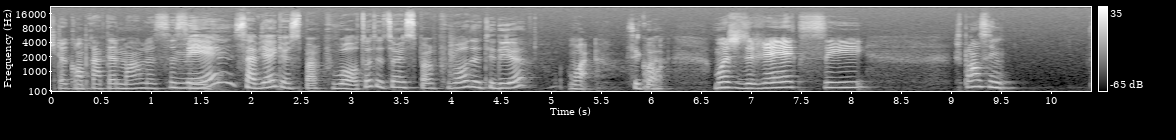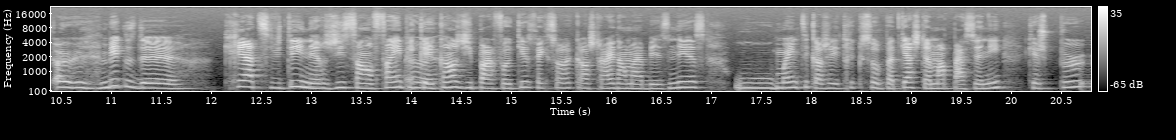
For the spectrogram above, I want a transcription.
je te comprends tellement. Là. Ça, Mais ça vient avec un super pouvoir. Toi, as-tu un super pouvoir de TDA? Ouais. C'est quoi? Moi, je dirais que c'est. Je pense c'est un mix de créativité, énergie sans fin, puis que quand j'hyper-focus, fait que soit quand je travaille dans ma business ou même quand j'ai des trucs sur le podcast, je suis tellement passionnée que je peux.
